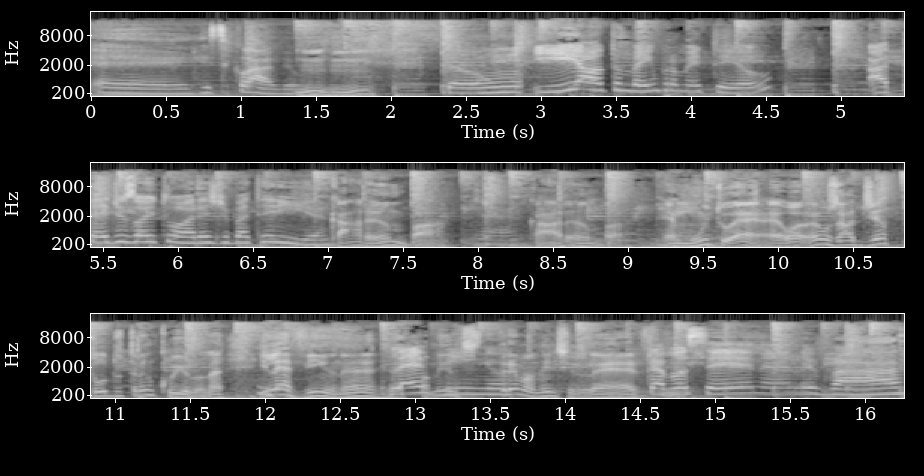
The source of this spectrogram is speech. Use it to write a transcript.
é, reciclável. Uhum. Então, e ela também prometeu até 18 horas de bateria. Caramba! É. Caramba! É muito, é, é, é usar o dia todo tranquilo, né? E levinho, né? Levinho. Extremamente leve. Pra você, né, levar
